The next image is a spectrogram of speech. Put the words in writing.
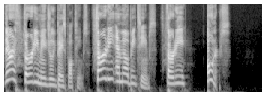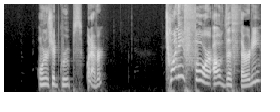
There are 30 Major League Baseball teams, 30 MLB teams, 30 owners, ownership groups, whatever. 24 of the 30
